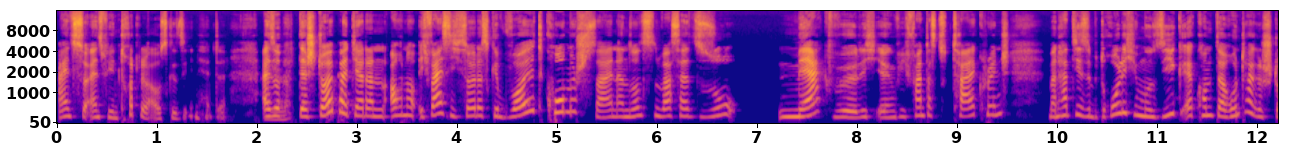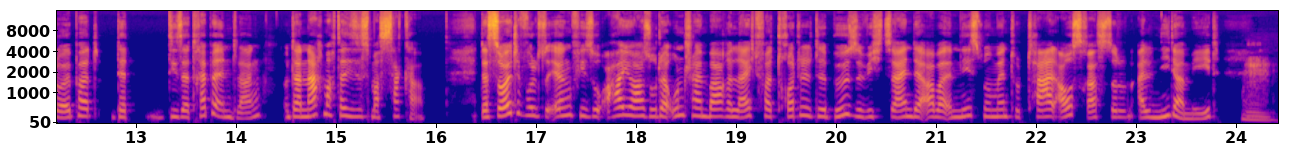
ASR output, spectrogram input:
eins zu eins wie ein Trottel ausgesehen hätte. Also ja. der stolpert ja dann auch noch, ich weiß nicht, soll das gewollt komisch sein? Ansonsten war es halt so merkwürdig irgendwie. Ich fand das total cringe. Man hat diese bedrohliche Musik, er kommt da runtergestolpert, der, dieser Treppe entlang und danach macht er dieses Massaker. Das sollte wohl so irgendwie so, ah ja, so der unscheinbare, leicht vertrottelte Bösewicht sein, der aber im nächsten Moment total ausrastet und alle niedermäht. Hm.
